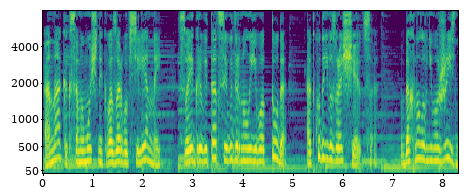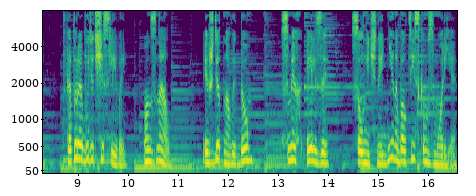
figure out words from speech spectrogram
Она, как самый мощный квазар во Вселенной, своей гравитацией выдернула его оттуда, откуда не возвращаются. Вдохнула в него жизнь, которая будет счастливой. Он знал. Их ждет новый дом, смех Эльзы, солнечные дни на Балтийском взморье.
